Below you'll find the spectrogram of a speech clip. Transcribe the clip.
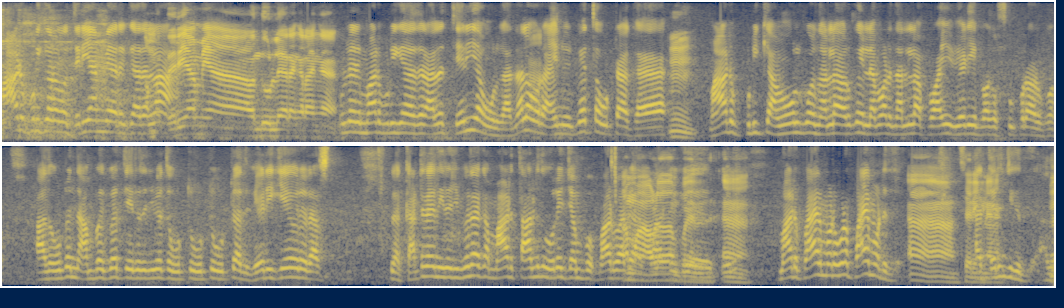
மாடு பிடிக்கிறவங்க தெரியாமையா இருக்கு அதெல்லாம். தெரியாமையா வந்து உள்ள இறங்குறாங்க. உள்ள மாடு பிடிக்காது அதெல்லாம் தெரியும் அவங்களுக்கு. அதனால ஒரு ஐநூறு பேர்த்த விட்டாக்க மாடு பிடிக்க அவங்களுக்கும் நல்லா இருக்கும். இல்லை மாடு நல்லா பாய் வேடிக்கை பார்க்க சூப்பராக இருக்கும். அதை விட்டு இந்த ஐம்பது பேர்த்து இருபத்தஞ்சு பேர்த்த விட்டு விட்டு விட்டு அது வேடிக்கையே ஒரு ரசம். இல்லை கட்டில இருந்து இருபது பேர் மாடு தாண்டுது ஒரே ஜம்பு மாடு வாரி. மாடு பாய மாடு கூட பாய மாட்டுது. அது தெரிஞ்சுக்குது. அது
